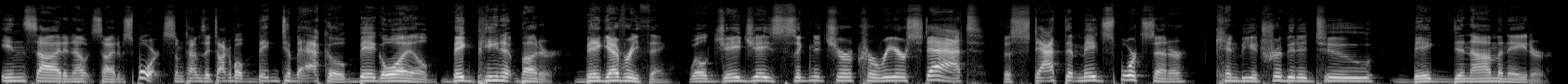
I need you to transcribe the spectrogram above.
inside and outside of sports. Sometimes they talk about big tobacco, big oil, big peanut butter, big everything. Well, JJ's signature career stat, the stat that made SportsCenter, can be attributed to big denominator.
